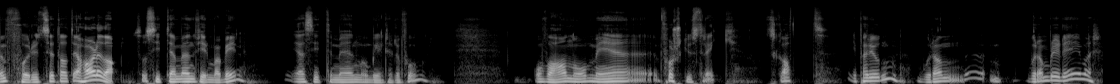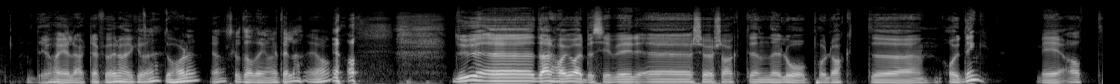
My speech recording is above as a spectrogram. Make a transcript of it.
Men forutsett at jeg har det, da. Så sitter jeg med en firmabil. Jeg sitter med en mobiltelefon. Og hva nå med forskuddstrekk, skatt, i perioden? Hvordan, hvordan blir det, Ivar? Det har jeg lært deg før, har jeg ikke det? Du har det? Ja, Skal vi ta det en gang til, da? Ja. ja. Du, eh, der har jo arbeidsgiver eh, sjølsagt en lovpålagt eh, ordning med at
